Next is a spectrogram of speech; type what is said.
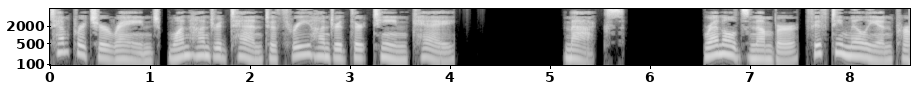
Temperature range 110 to 313 K. Max. Reynolds number 50 million per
